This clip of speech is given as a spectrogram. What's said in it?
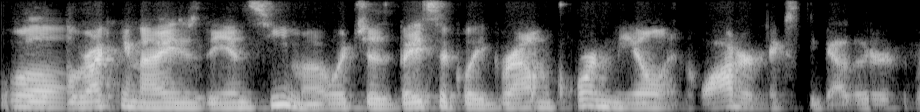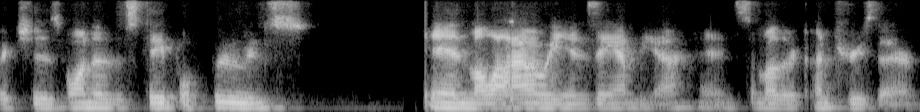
will recognize the nsima, which is basically ground cornmeal and water mixed together, which is one of the staple foods in Malawi and Zambia and some other countries there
